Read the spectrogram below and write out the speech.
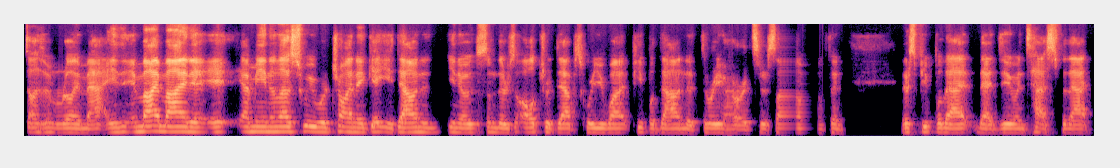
Doesn't really matter in, my mind. It, it, I mean, unless we were trying to get you down to you know some there's ultra depths where you want people down to three hertz or something. There's people that that do and test for that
